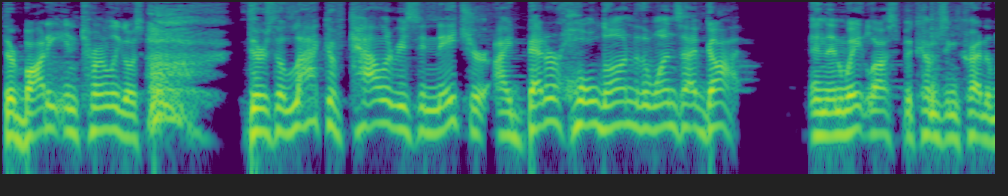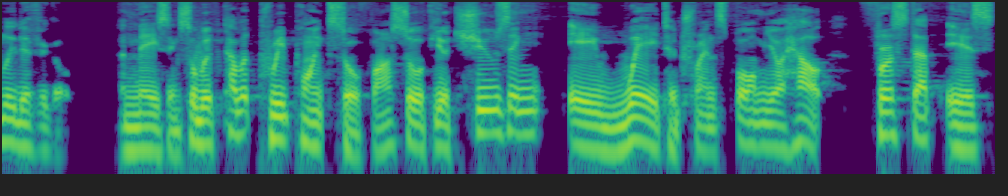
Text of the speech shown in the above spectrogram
their body internally goes, oh, there's a lack of calories in nature. I'd better hold on to the ones I've got. And then weight loss becomes incredibly difficult. Amazing. So we've covered three points so far. So if you're choosing a way to transform your health, first step is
